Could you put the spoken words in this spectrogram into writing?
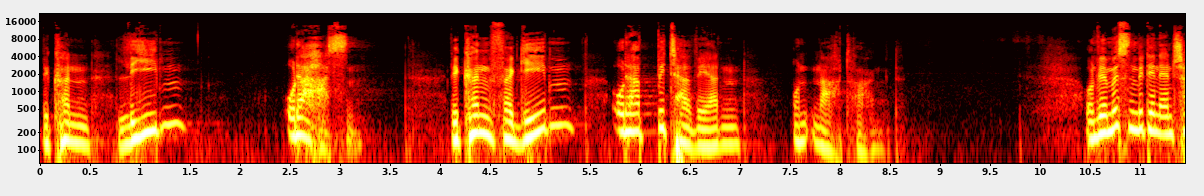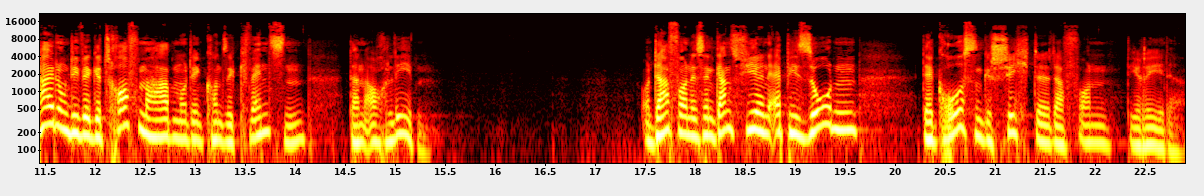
Wir können lieben oder hassen. Wir können vergeben oder bitter werden und nachtragen. Und wir müssen mit den Entscheidungen, die wir getroffen haben und den Konsequenzen dann auch leben. Und davon ist in ganz vielen Episoden der großen Geschichte davon die Rede.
